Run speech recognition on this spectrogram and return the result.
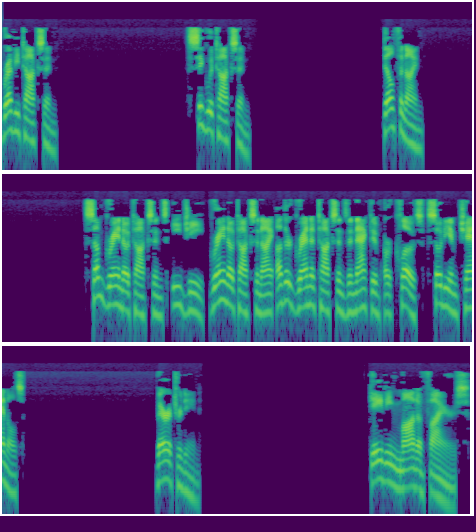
Brevitoxin Ciguatoxin. Delphinine Some grayanotoxins, e.g., grayanotoxin I other grayanotoxins inactive or close sodium channels. Veratridine Gating modifiers.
